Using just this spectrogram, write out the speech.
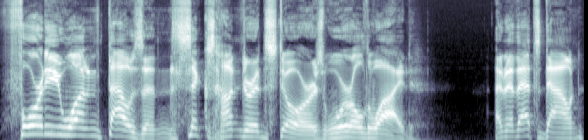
41,600 stores worldwide. I mean, that's down.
